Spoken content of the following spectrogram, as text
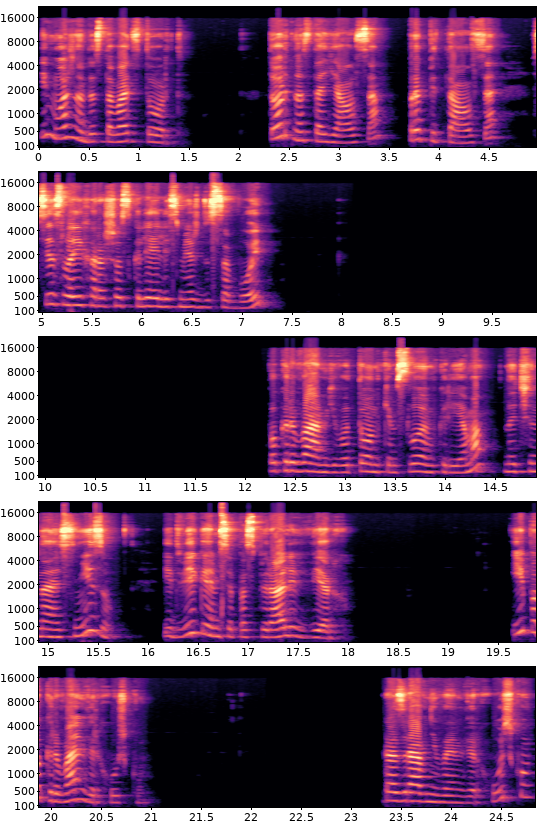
и можно доставать торт. Торт настоялся, пропитался, все слои хорошо склеились между собой. Покрываем его тонким слоем крема, начиная снизу и двигаемся по спирали вверх. И покрываем верхушку. Разравниваем верхушку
